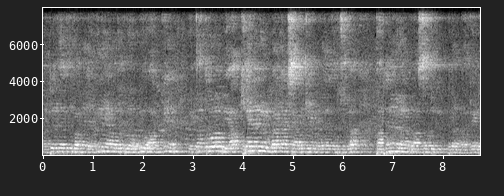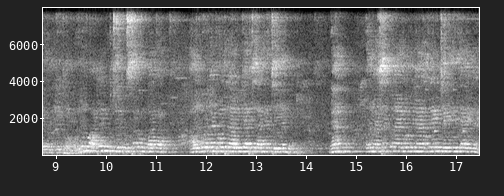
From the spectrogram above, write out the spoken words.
മറ്റൊരു തരത്തിൽ പറഞ്ഞാൽ എങ്ങനെയാണ് നമ്മൾ ഒരു വാക്കിന് എത്രത്തോളം വ്യാഖ്യാനങ്ങൾ ഉണ്ടാക്കാൻ സാധിക്കും എന്നതിനെ കുറിച്ചുള്ള പഠനങ്ങളാണ് വാസ്തവത്തിൽ ഇവിടെ നടക്കേണ്ടത് എനിക്ക് തോന്നുന്നു ഒരു വാക്കിനെ കുറിച്ച് ഒരു പുസ്തകം ഉണ്ടാക്കാം അതുപോലെ തന്നെ കൂടുതൽ വിചാരിച്ചാൽ അങ്ങനെ ചെയ്യാൻ പറ്റും. ഞാൻ അതിന് അശക്തനായതുകൊണ്ട് ഞാൻ അത്രയും ചെയ്തില്ല എന്ന്.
